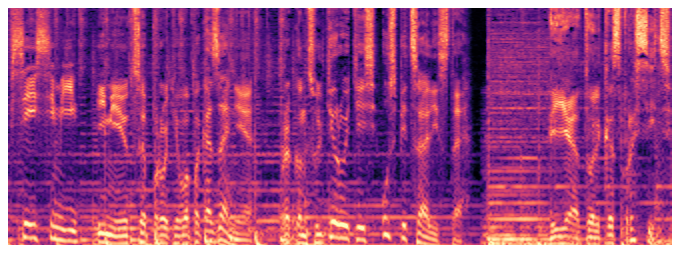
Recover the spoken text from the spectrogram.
всей семьи. Имеются противопоказания. Проконсультируйтесь у специалиста. Я только спросить.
